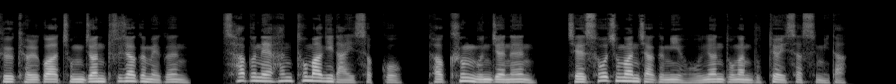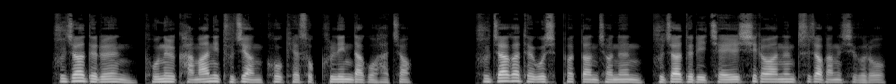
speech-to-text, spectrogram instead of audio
그 결과 종전 투자 금액은 4분의 한 토막이 나 있었고 더 큰 문제는 제 소중한 자금이 5년 동안 묶여 있었습니다. 부자들은 돈을 가만히 두지 않고 계속 굴린다고 하죠. 부자가 되고 싶었던 저는 부자들이 제일 싫어하는 투자 방식으로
